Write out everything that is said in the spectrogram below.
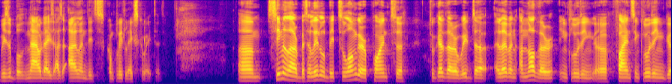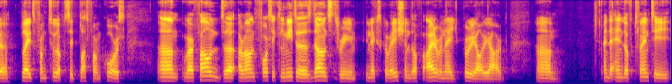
visible nowadays as island is completely excavated. Um, similar but a little bit longer point uh, together with uh, 11 another including uh, finds including uh, plates from two opposite platform cores um, were found uh, around 40 kilometers downstream in excavations of Iron Age burial yard um, at the end of 20,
